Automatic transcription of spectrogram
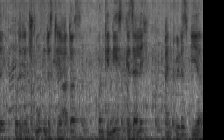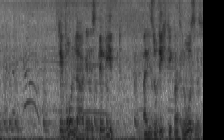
Wiese oder den Stufen des Theaters und genießt gesellig ein kühles Bier. Die Wohnlage ist beliebt, weil hier so richtig was los ist.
